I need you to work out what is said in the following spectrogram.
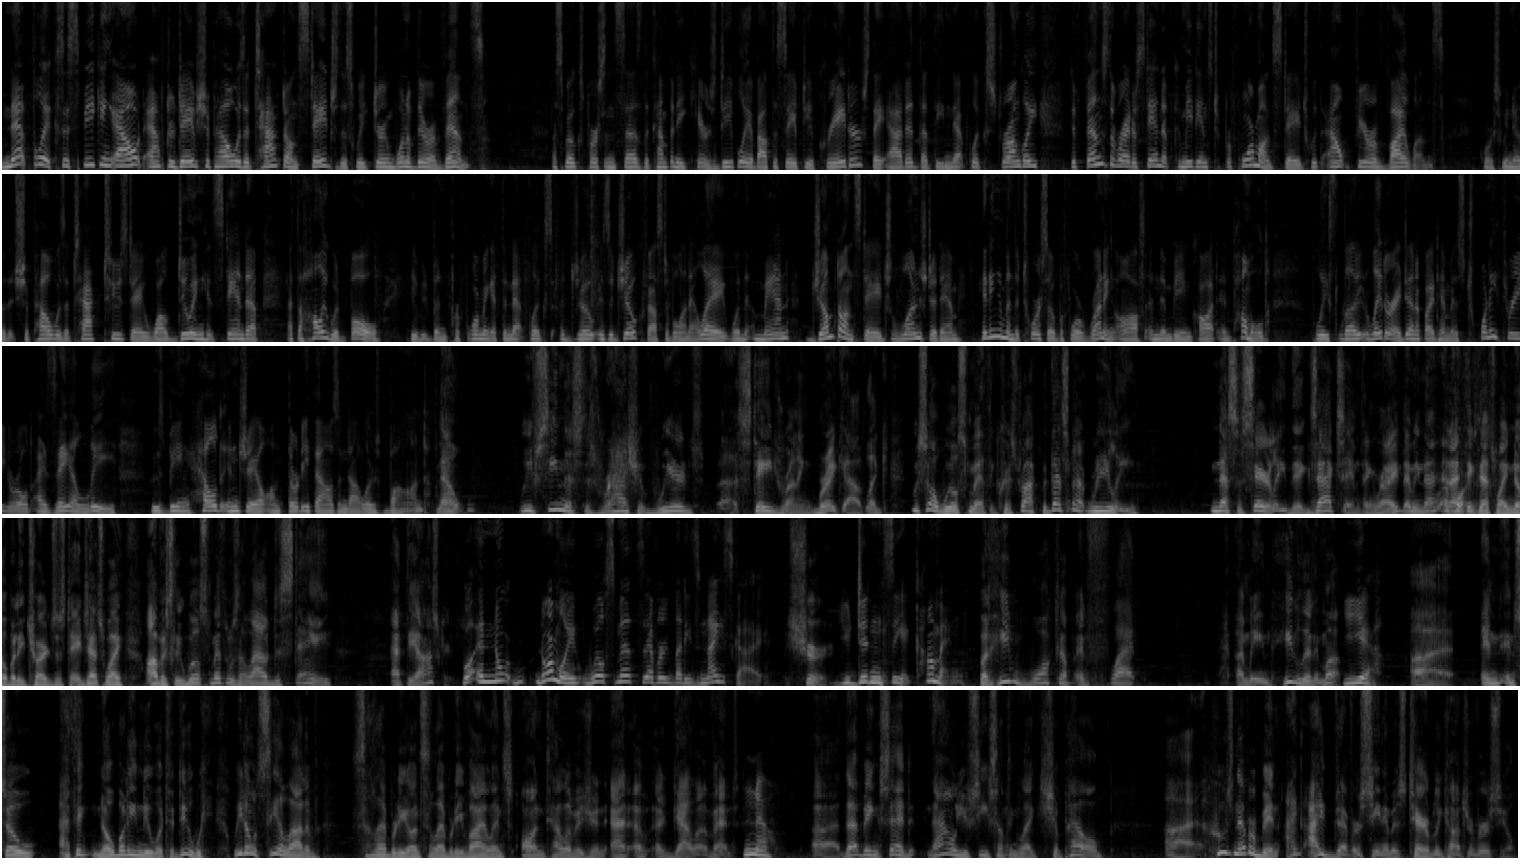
Netflix is speaking out after Dave Chappelle was attacked on stage this week during one of their events. A spokesperson says the company cares deeply about the safety of creators. They added that the Netflix strongly defends the right of stand up comedians to perform on stage without fear of violence. Of course, we know that Chappelle was attacked Tuesday while doing his stand up at the Hollywood Bowl. He had been performing at the Netflix a is a Joke Festival in LA when a man jumped on stage, lunged at him, hitting him in the torso before running off and then being caught and pummeled. Police later identified him as 23 year old Isaiah Lee, who's being held in jail on $30,000 bond. Now, we've seen this this rash of weird uh, stage running breakout. Like we saw Will Smith and Chris Rock, but that's not really necessarily the exact same thing, right? I mean, that, and I think that's why nobody charged the stage. That's why obviously Will Smith was allowed to stay at the Oscars. Well, and nor- normally Will Smith's everybody's nice guy. Sure, You didn't see it coming. but he walked up and flat. I mean, he lit him up. Yeah. Uh, and and so I think nobody knew what to do. We we don't see a lot of celebrity on celebrity violence on television at a, a gala event. No. Uh, that being said, now you see something like Chappelle, uh, who's never been. I, I've never seen him as terribly controversial.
